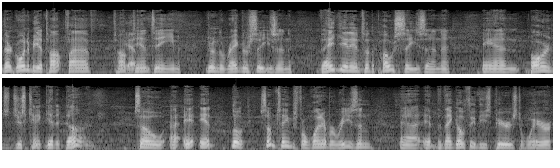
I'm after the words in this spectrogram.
they're going to be a top five, top Yep. ten team during the regular season. They get into the postseason, and Barnes just can't get it done. So uh, it, it look some teams for whatever reason Uh, it, they go through these periods to where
